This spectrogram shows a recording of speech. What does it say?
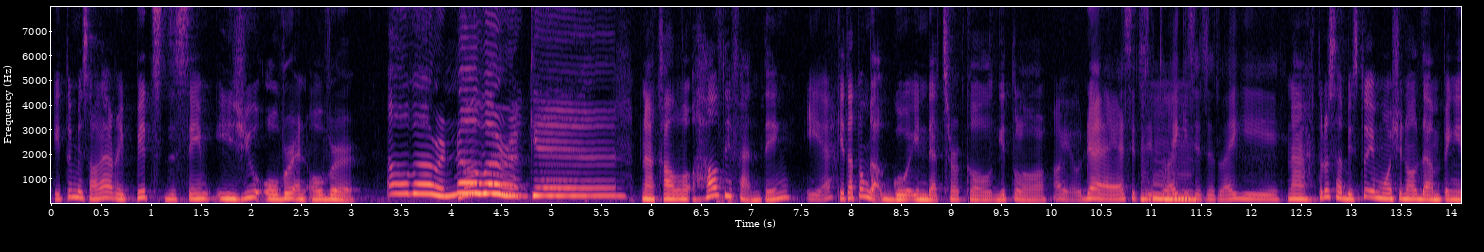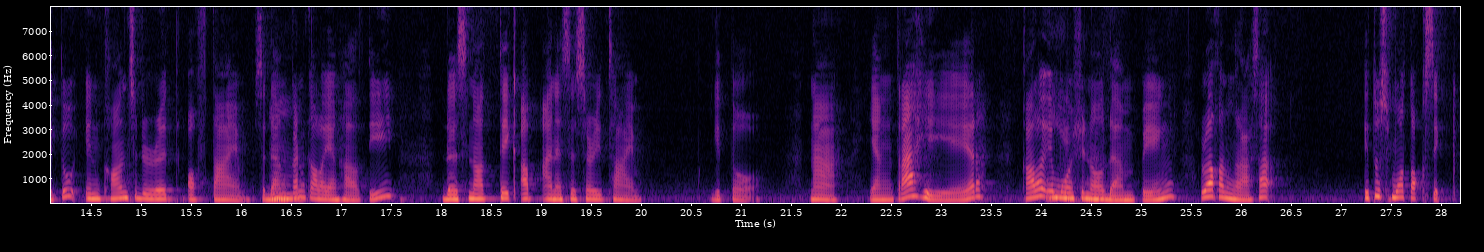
itu misalnya repeats the same issue over and over. Over and over again. Nah, kalau healthy venting, Iya. kita tuh nggak go in that circle gitu loh. Oh ya udah ya, situ-situ lagi, situ-situ lagi. Nah, terus habis itu emotional dumping itu inconsiderate of time. Sedangkan kalau yang healthy does not take up unnecessary time. Gitu. Nah, yang terakhir, kalau Iya. emotional dumping, lo akan ngerasa itu semua toxic.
